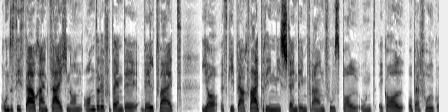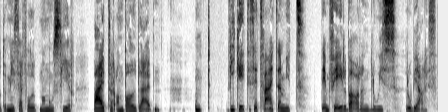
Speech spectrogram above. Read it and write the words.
Und es ist auch ein Zeichen an andere Verbände weltweit, ja, es gibt auch weiterhin Missstände im Frauenfußball und egal ob Erfolg oder Misserfolg, man muss hier weiter am Ball bleiben. Und wie geht es jetzt weiter mit dem fehlbaren Luis Rubiales?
